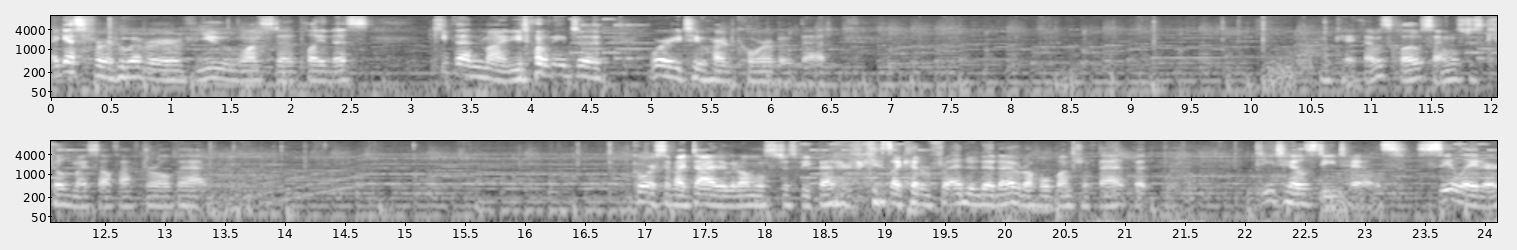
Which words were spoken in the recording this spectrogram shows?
I guess for whoever of you wants to play this, keep that in mind. You don't need to worry too hardcore about that. Okay, that was close. I almost just killed myself after all that. Of course, if I died, it would almost just be better because I could have edited out a whole bunch of that, but details, details. See you later.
